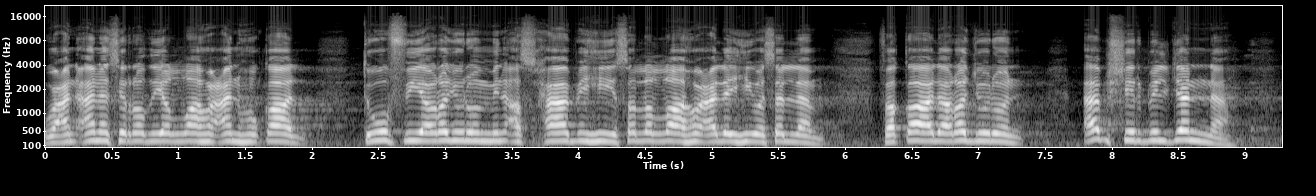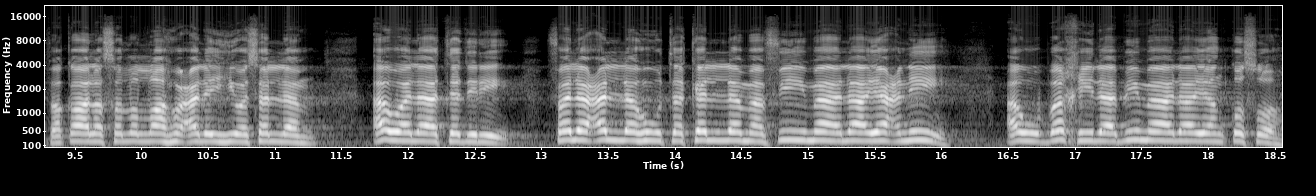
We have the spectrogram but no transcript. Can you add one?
وعن أنس رضي الله عنه قال توفي رجل من أصحابه صلى الله عليه وسلم فقال رجل أبشر بالجنة. فقال صلى الله عليه وسلم أولا تدري فلعله تكلم فيما لا يعنيه أو بخل بما لا ينقصه.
